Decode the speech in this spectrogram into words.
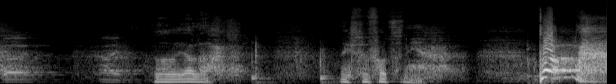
2, 1. So, jalla. Nichts für Fotzen hier. Pah!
